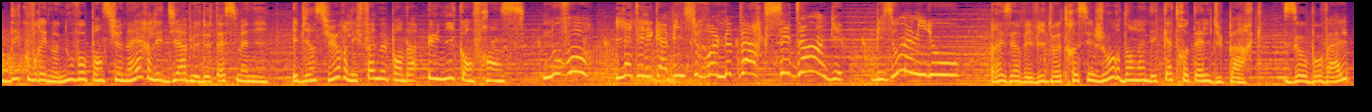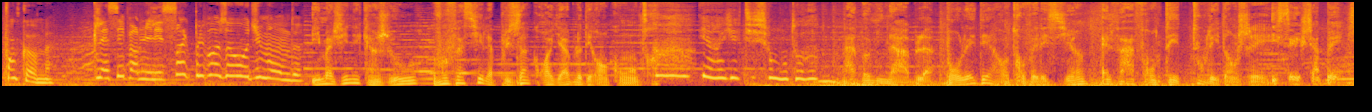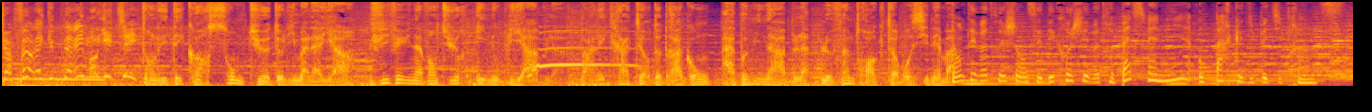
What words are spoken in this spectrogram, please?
Découvrez nos nouveaux pensionnaires, les diables de Tasmanie. Et bien sûr, les fameux pandas uniques en France. Nouveau La télécabine survole le parc, c'est dingue Bisous Mamilou Réservez vite votre séjour dans l'un des quatre hôtels du parc. zooboval.com Classé parmi les 5 plus beaux zoos du monde Imaginez qu'un jour, vous fassiez la plus incroyable des rencontres. Il y a un Yeti sur mon toit Abominable. Pour l'aider à retrouver les siens, elle va affronter tous les dangers. Il s'est échappé. Je veux récupérer mon Yeti Dans les décors somptueux de l'Himalaya, vivez une aventure inoubliable. Par les créateurs de Dragon, Abominable, le 23 octobre au cinéma. Tentez votre chance et décrochez votre passe-famille au Parc du Petit Prince.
